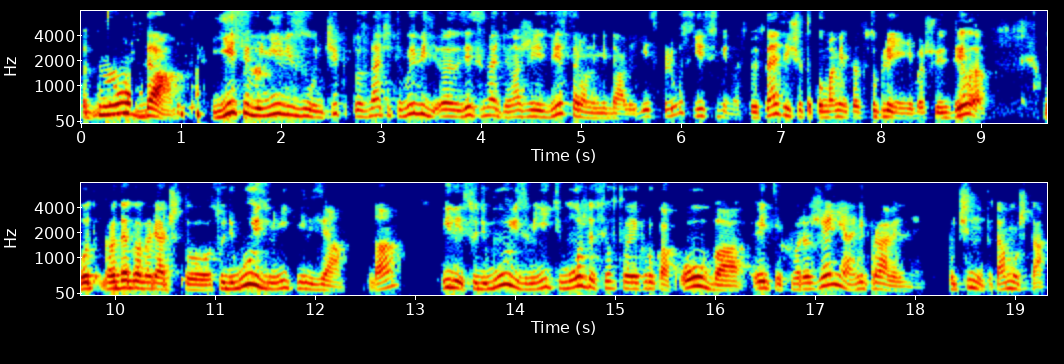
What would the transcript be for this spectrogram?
Ну, да, если вы не везунчик, то значит вы, э, здесь, знаете, у нас же есть две стороны медали, есть плюс, есть минус. То есть, знаете, еще такой момент отступления небольшой сделаю. Вот когда говорят, что судьбу изменить нельзя, да, или судьбу изменить можно, все в твоих руках. Оба этих выражения, они правильные. Почему? Потому что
